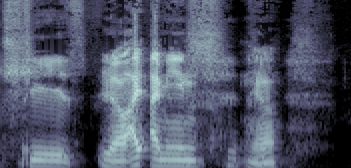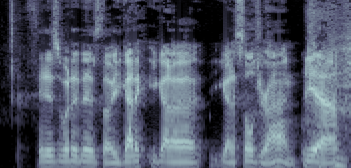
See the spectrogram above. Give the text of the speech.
jeez. You know, I I mean, you know, it is what it is though. You gotta you gotta you gotta soldier on. Yeah.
